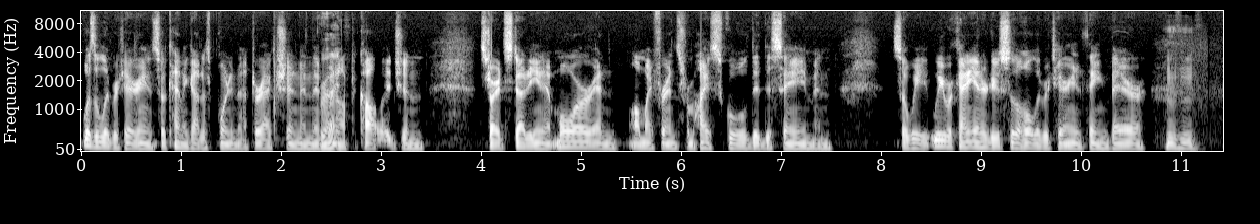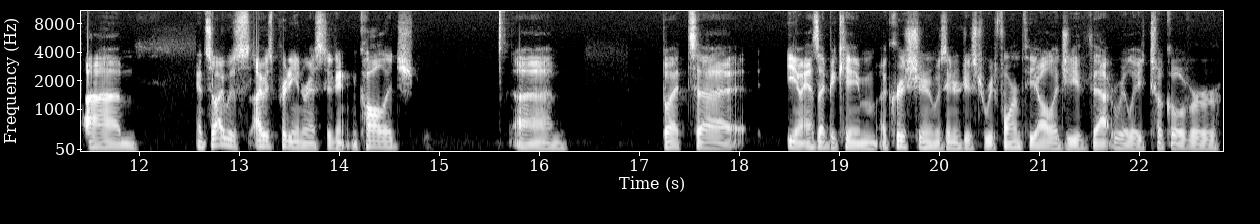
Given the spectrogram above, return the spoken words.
was a libertarian, so kind of got us pointing that direction. And then right. went off to college and started studying it more, and all my friends from high school did the same, and so we we were kind of introduced to the whole libertarian thing there. Mm-hmm. Um, and so I was I was pretty interested in, in college, um, but uh, you know as I became a Christian and was introduced to Reformed theology, that really took over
